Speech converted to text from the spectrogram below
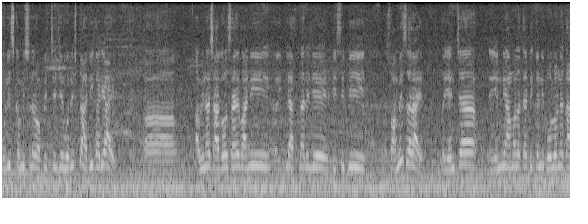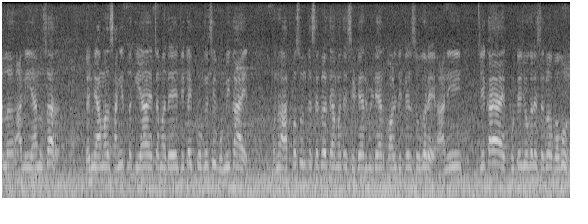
पोलीस कमिशनर ऑफिसचे जे वरिष्ठ अधिकारी आहेत अविनाश आगाव साहेब आणि इथले असणारे जे D C P Swami sir आहेत तर यांच्या यांनी आम्हाला त्या ठिकाणी बोलवण्यात आलं आणि यानुसार त्यांनी आम्हाला सांगितलं की या याच्यामध्ये जे काही प्रोग्रेसिव्ह भूमिका आहेत म्हणून आजपासून ते सगळं त्यामध्ये C T R B T R call details वगैरे आणि जे काय आहेत फुटेज वगैरे सगळं बघून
